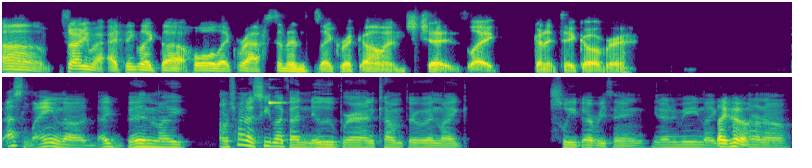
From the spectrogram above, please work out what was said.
Um. So anyway, I think like that whole like Raf Simons like Rick Owens shit is like gonna take over. That's lame though. They've been like I'm trying to see like a new brand come through and like sweep everything. You know what I mean? Like, Like who? I don't know.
